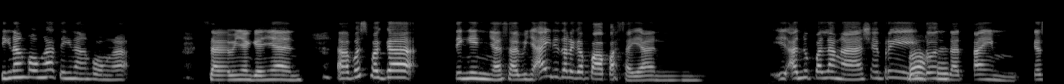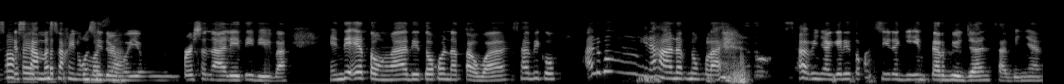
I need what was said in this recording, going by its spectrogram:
tingnan ko nga, tingnan ko nga. Sabi niya ganyan. Tapos pagka tingin niya, sabi niya, ay, hindi talaga papasa yan. I- ano pa lang syempre, Bakit? doon that time, kas Bakit? kasama sa kinukonsider pumasa? mo yung personality, di ba? Hindi, eto nga, dito ako natawa. Sabi ko, ano bang hinahanap ng client? sabi niya, ganito kasi nag interview dyan. Sabi niya,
